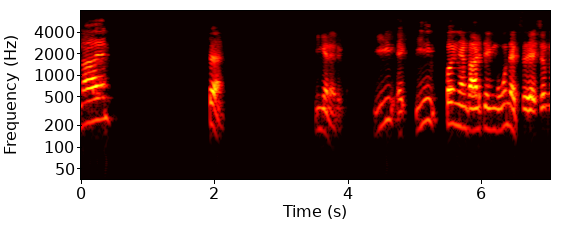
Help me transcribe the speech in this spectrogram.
Nine, ten ഇങ്ങനെ വരും ഈ ഈ ഇപ്പൊ ഞാൻ കാണിച്ച ഈ മൂന്ന് എക്സസൈസും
